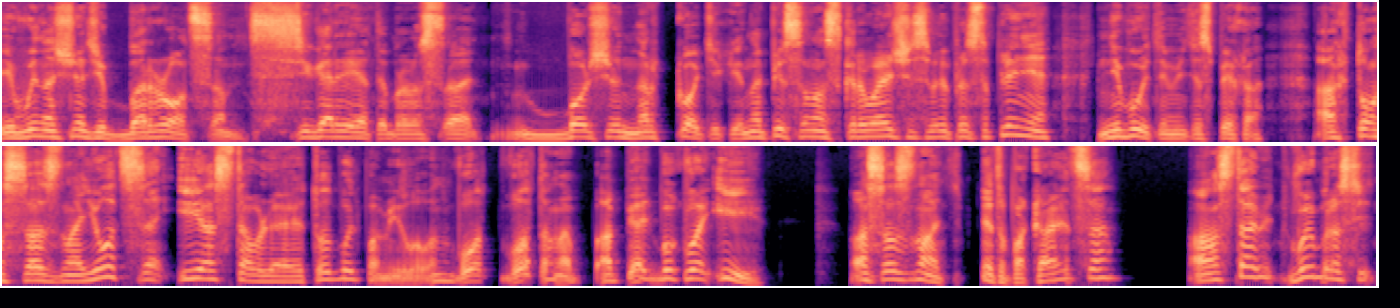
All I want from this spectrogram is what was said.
и вы начнете бороться, сигареты бросать, больше наркотики. Написано, скрывающий свои преступления не будет иметь успеха. А кто сознается и оставляет, тот будет помилован. Вот, вот она, опять буква «И». Осознать – это покаяться, а оставить – выбросить.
